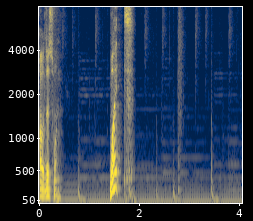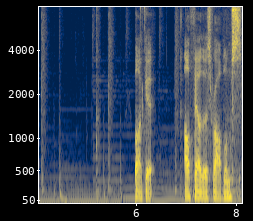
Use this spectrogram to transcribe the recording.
Oh, this one. What? Fuck it. I'll fail those problems.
